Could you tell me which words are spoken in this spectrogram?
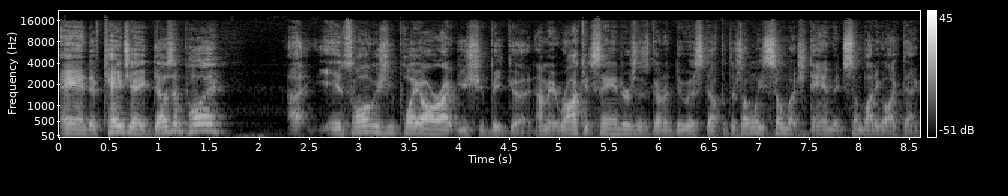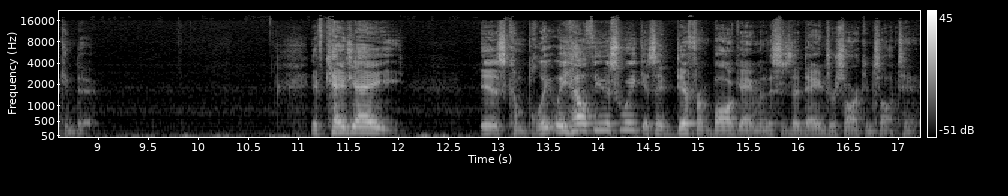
And if KJ doesn't play, uh, as long as you play all right, you should be good. I mean, Rocket Sanders is going to do his stuff, but there's only so much damage somebody like that can do. If KJ is completely healthy this week, it's a different ball game, and this is a dangerous Arkansas team.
